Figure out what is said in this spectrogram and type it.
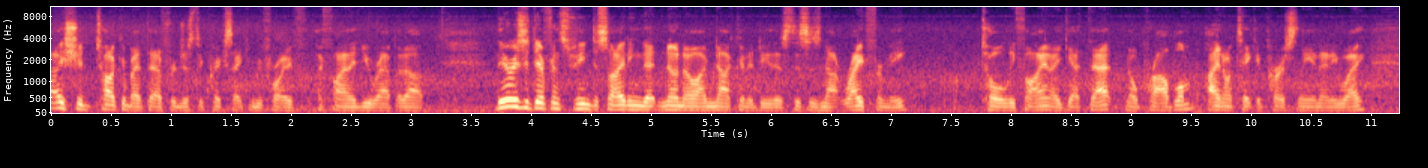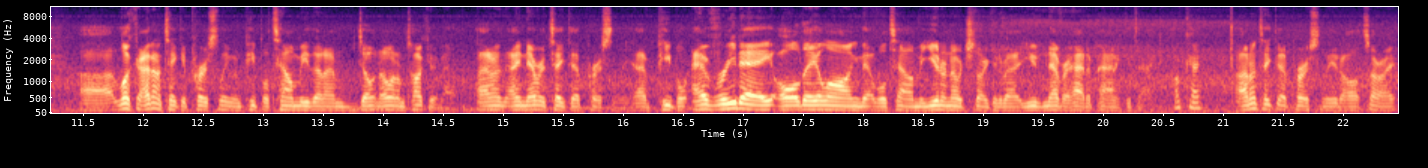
I should talk about that for just a quick second before I, I finally do wrap it up. There is a difference between deciding that, no, no, I'm not going to do this. This is not right for me. Totally fine. I get that. No problem. I don't take it personally in any way. Uh, look, I don't take it personally when people tell me that I don't know what I'm talking about. I don't. I never take that personally. I have people every day, all day long, that will tell me, "You don't know what you're talking about. You've never had a panic attack." Okay, I don't take that personally at all. It's all right.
